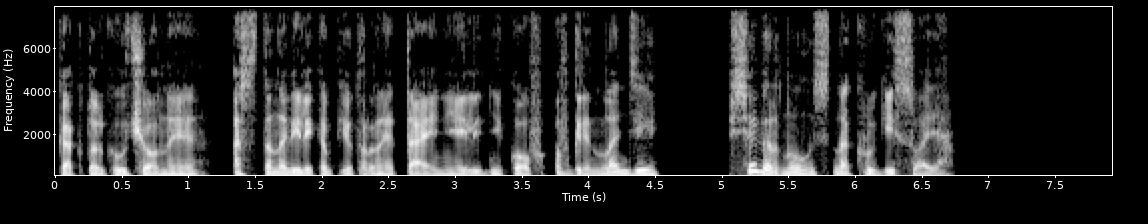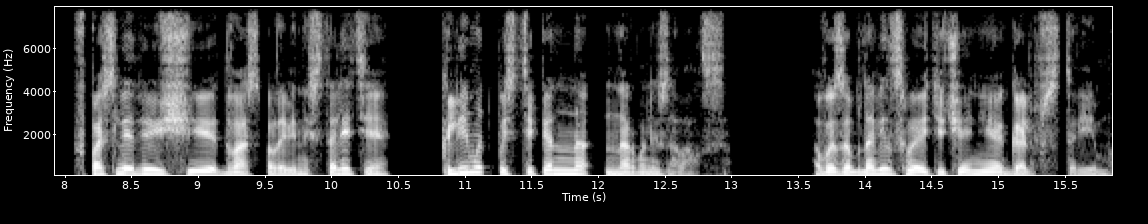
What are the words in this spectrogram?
Как только ученые остановили компьютерное таяние ледников в Гренландии, все вернулось на круги своя. В последующие два с половиной столетия климат постепенно нормализовался. Возобновил свое течение Гольфстрим,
